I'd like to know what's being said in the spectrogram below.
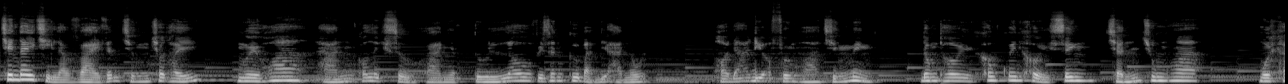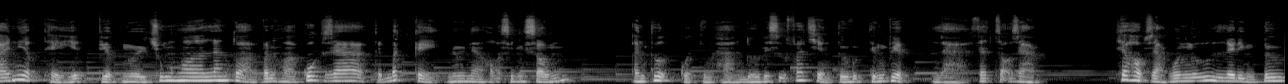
Trên đây chỉ là vài dẫn chứng cho thấy người Hoa Hán có lịch sử hòa nhập từ lâu với dân cư bản địa Hà Nội. Họ đã địa phương hóa chính mình, đồng thời không quên khởi sinh chấn Trung Hoa một khái niệm thể hiện việc người Trung Hoa lan tỏa văn hóa quốc gia tới bất kể nơi nào họ sinh sống. Ấn tượng của tiếng Hán đối với sự phát triển từ vựng tiếng Việt là rất rõ ràng. Theo học giả ngôn ngữ Lê Đình Tư,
